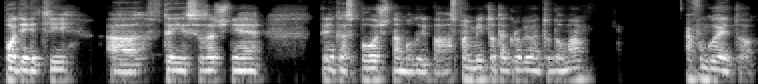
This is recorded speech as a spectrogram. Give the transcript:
po deti a vtedy sa začne nejaká spoločná modlitba. Aspoň my to tak robíme tu doma a funguje to.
